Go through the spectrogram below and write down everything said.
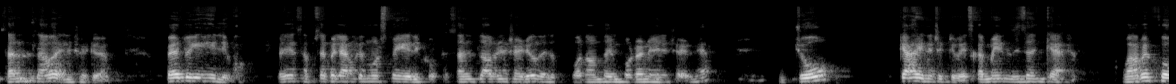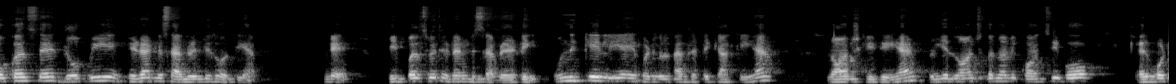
सनफ्लावर इनिशिएटिव पहले तो यही लिखो। पहले सबसे पहले आपके नोट्स में ये लिखो sunflower initiative one of the important है। जो क्या इनिशिएटिव है? इसका मेन रीजन क्या है? वहाँ पे फोकस है जो भी हिडन डिसेबिलिटीज होती है पीपल्स विद हिडन डिसेबिलिटी उनके लिए ये पर्टिकुलर फैसिलिटी क्या की है? लॉन्च की गई है। तो ये लॉन्च करने वाली कौन सी वो एयरपोर्ट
